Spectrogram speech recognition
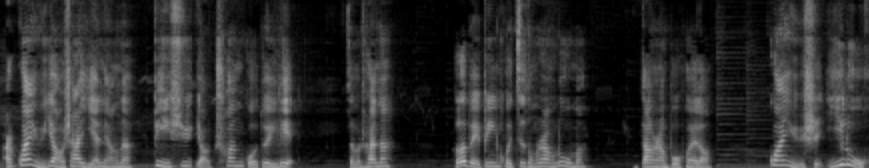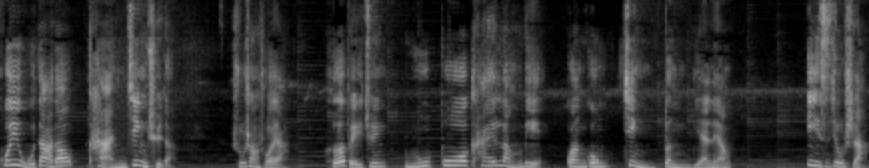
而关羽要杀颜良呢，必须要穿过队列。怎么穿呢？河北兵会自动让路吗？当然不会喽。关羽是一路挥舞大刀砍进去的。书上说呀。河北军如拨开浪裂，关公尽奔颜良。意思就是啊，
